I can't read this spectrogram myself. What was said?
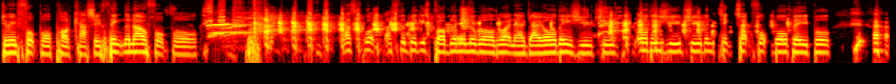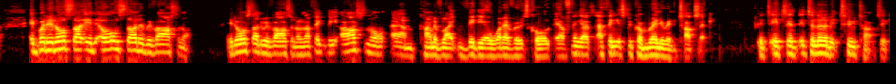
doing football podcasts who think they know football. that's what that's the biggest problem in the world right now, Gary. All these YouTube, all these YouTube and TikTok football people. but it all started. It all started with Arsenal. It all started with Arsenal, and I think the Arsenal um, kind of like video, whatever it's called, I think I think it's become really, really toxic. It's it's it's a little bit too toxic.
